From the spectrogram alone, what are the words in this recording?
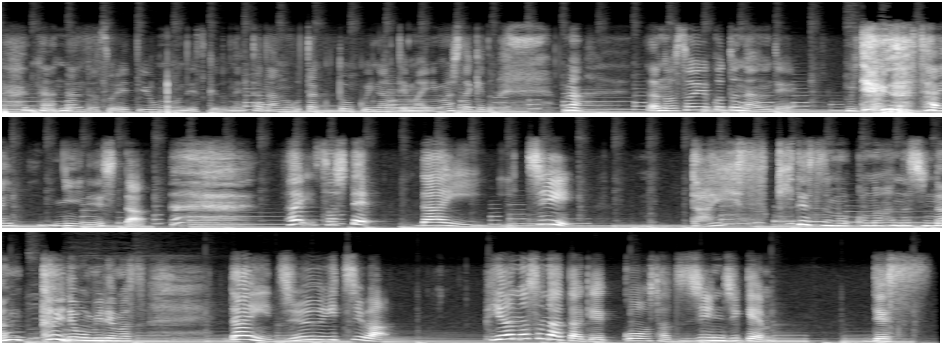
何なんだそれって思うんですけどね。ただのオタクトークになってまいりましたけど。まああのそういうことなので見てください。2位でした。はいそして第1位大好きです。もうこの話何回でも見れます。第11話ピアノソナタ月光殺人事件です。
